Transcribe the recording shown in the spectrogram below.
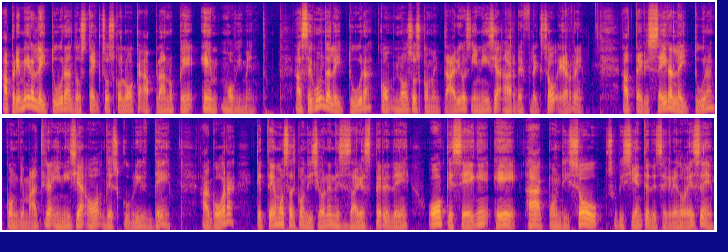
A primeira leitura dos textos coloca a plano P em movimento. A segunda leitura, com nossos comentários, inicia a reflexão R. A terceira leitura, com gematria, inicia o descobrir D. Agora que temos as condições necessárias para D, o que segue é a condição suficiente de segredo S.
